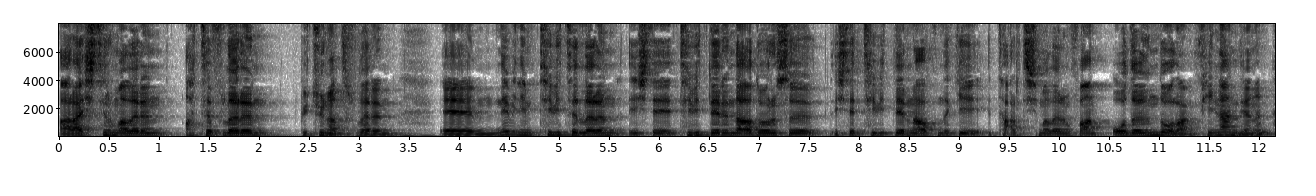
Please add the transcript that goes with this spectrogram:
araştırmaların, atıfların, bütün atıfların, e, ne bileyim Twitter'ların işte tweetlerin daha doğrusu işte tweetlerin altındaki tartışmaların falan odağında olan Finlandiya'nın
